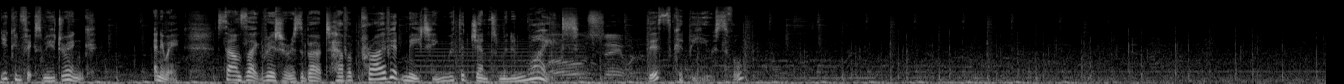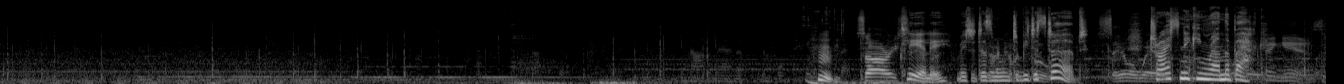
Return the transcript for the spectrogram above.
you can fix me a drink. Anyway, sounds like Ritter is about to have a private meeting with the gentleman in white. This could be useful. Hmm. Sorry. Clearly, Ritter doesn't want to be disturbed. Try sneaking round the The back. thing is,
